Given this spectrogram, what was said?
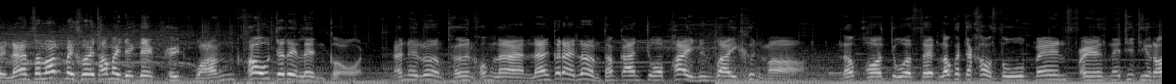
ยแลนสล็อตไม่เคยทำให้เด็กๆผิดหวังเขาจะได้เล่นก่อนและในเริ่มเทิร์นของแลนแลนก็ได้เริ่มทำการจั่วไพ่หนึ่งใบขึ้นมา แล้วพอจัวเสร็จเราก็จะเข้าสู่เมนเฟสในที่ที่เรา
